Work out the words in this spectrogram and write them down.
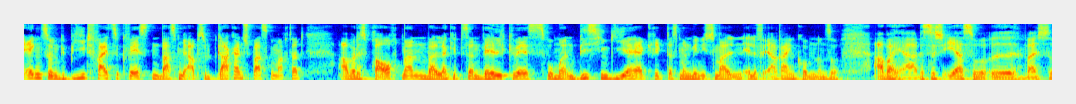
irgend so ein Gebiet frei zu questen, was mir absolut gar keinen Spaß gemacht hat. Aber das braucht man, weil da gibt's dann Weltquests, wo man ein bisschen Gier herkriegt, dass man wenigstens mal in LFR reinkommt und so. Aber ja, das ist eher so, äh, weißt du,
